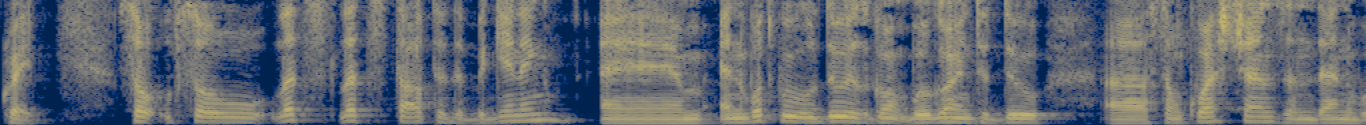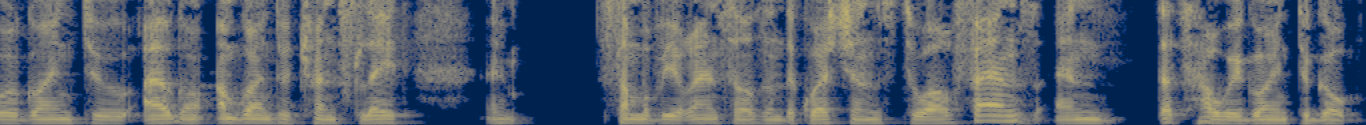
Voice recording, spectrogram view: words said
Great. So so let's let's start at the beginning. Um, and what we will do is go, we're going to do uh, some questions and then we're going to i am going to translate. Um, some of your answers and the questions to our fans, and that's how we're going to go.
